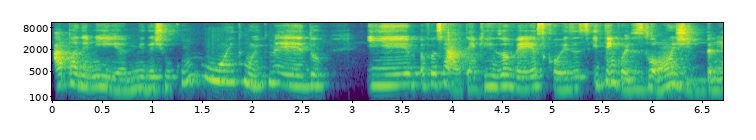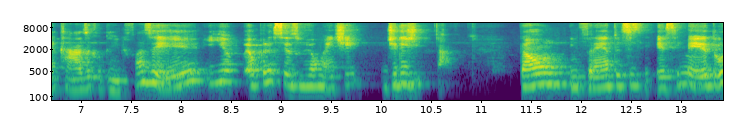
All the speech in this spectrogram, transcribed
A pandemia me deixou com muito, muito medo, e eu falei assim, ah, eu tenho que resolver as coisas, e tem coisas longe da minha casa que eu tenho que fazer, e eu, eu preciso realmente dirigir, tá? Então, enfrento esse, esse medo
